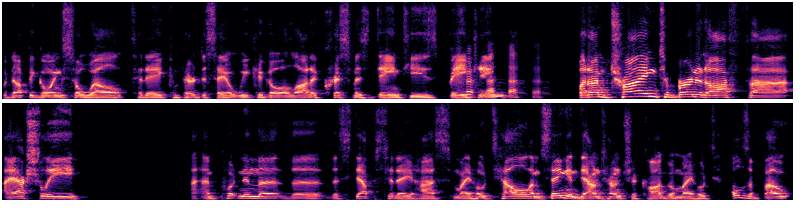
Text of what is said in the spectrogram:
would not be going so well today compared to say a week ago. A lot of Christmas dainties, baking, but I'm trying to burn it off. Uh, I actually I'm putting in the the the steps today, Huss. My hotel. I'm staying in downtown Chicago. My hotel's about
